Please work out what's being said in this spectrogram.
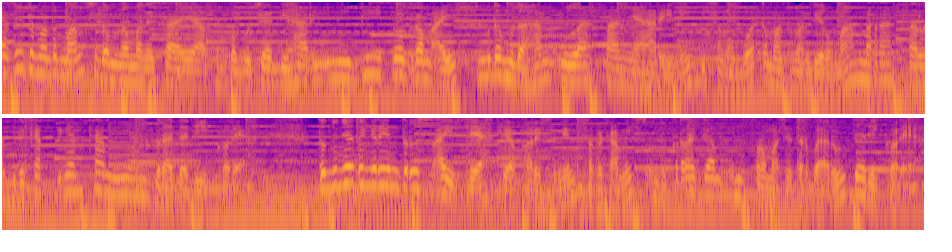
Kasih teman-teman sudah menemani saya Alvin Kobucha di hari ini di program AIS. Mudah-mudahan ulasannya hari ini bisa membuat teman-teman di rumah merasa lebih dekat dengan kami yang berada di Korea. Tentunya dengerin terus AIS ya tiap hari Senin sampai Kamis untuk ragam informasi terbaru dari Korea.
